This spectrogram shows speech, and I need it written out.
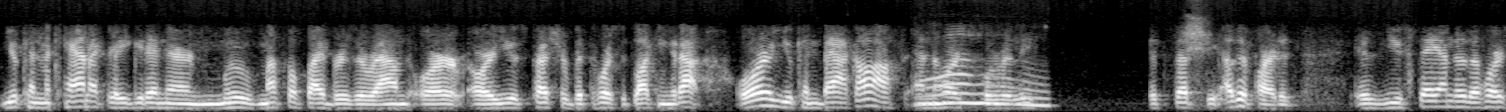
you can mechanically get in there and move muscle fibers around or, or use pressure, but the horse is blocking it out. Or you can back off and the horse will release. Oh. It's that's the other part is is you stay under the horse.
